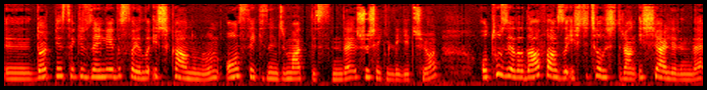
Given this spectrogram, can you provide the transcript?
4857 ee, sayılı İş Kanunu'nun 18. maddesinde şu şekilde geçiyor. 30 ya da daha fazla işçi çalıştıran iş yerlerinde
